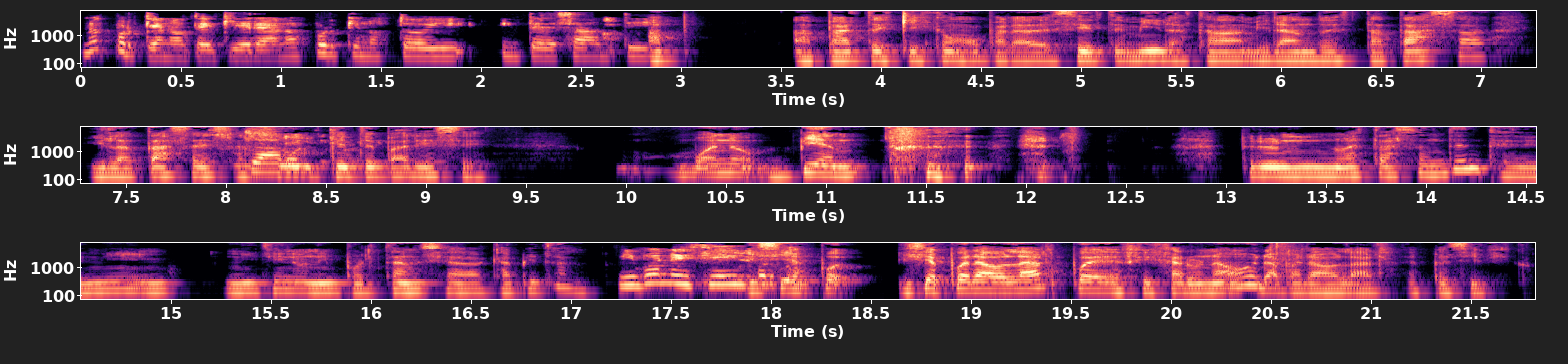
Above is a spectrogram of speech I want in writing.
no es porque no te quiera, no es porque no estoy interesado en ti. Aparte es que es como para decirte, mira, estaba mirando esta taza y la taza es azul, ¿qué te parece? Bueno, bien, pero no es trascendente ni, ni tiene una importancia capital. Y bueno, y si, es, y si es por hablar, puedes fijar una hora para hablar específico.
